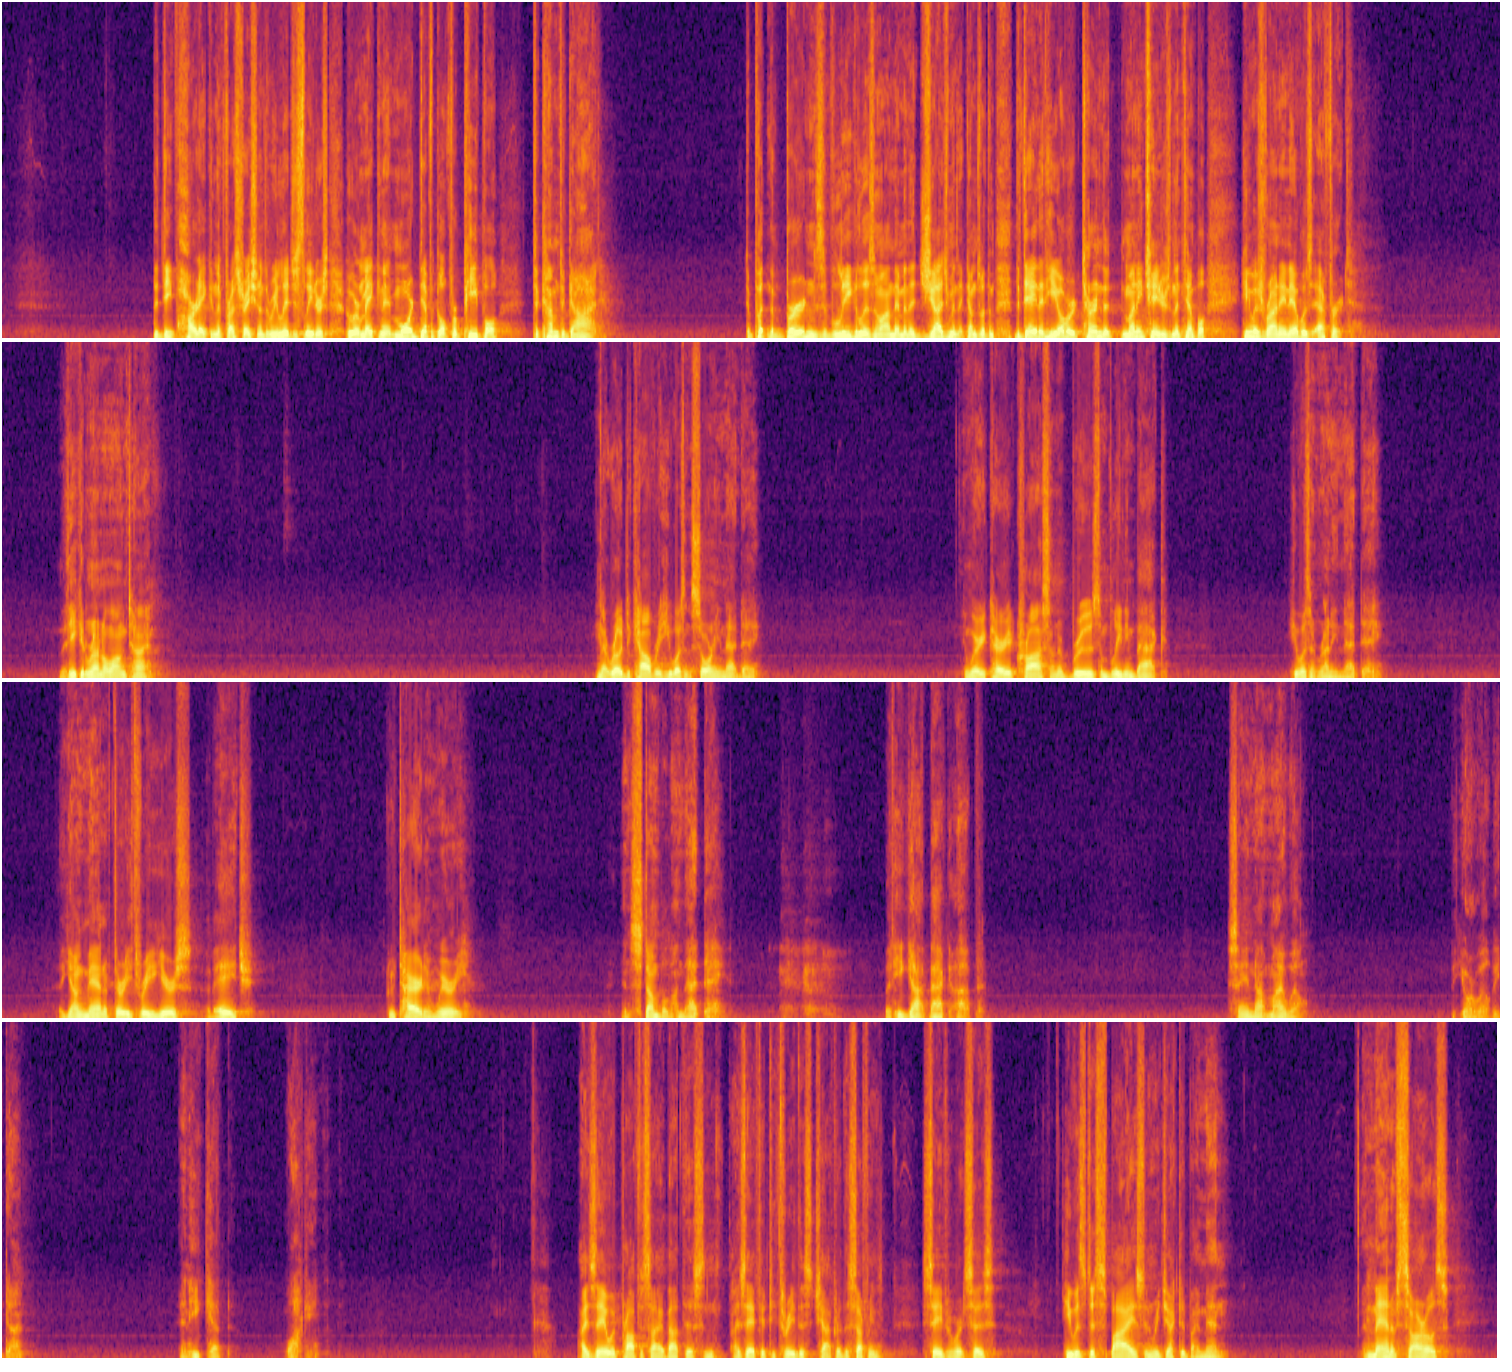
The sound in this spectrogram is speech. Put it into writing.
The deep heartache and the frustration of the religious leaders who are making it more difficult for people to come to God, to put the burdens of legalism on them and the judgment that comes with them. The day that he overturned the money changers in the temple, he was running, it was effort. But he could run a long time. On that road to Calvary, he wasn't soaring that day. And where he carried a cross on a bruised and bleeding back, he wasn't running that day. A young man of 33 years of age grew tired and weary and stumbled on that day. But he got back up, saying, Not my will, your will be done. and he kept walking. Isaiah would prophesy about this in Isaiah 53, this chapter of the suffering Savior, where it says, He was despised and rejected by men, a man of sorrows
